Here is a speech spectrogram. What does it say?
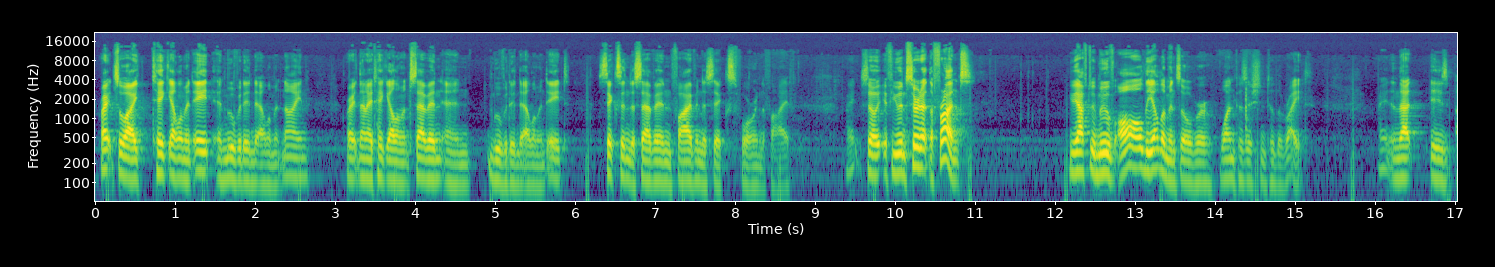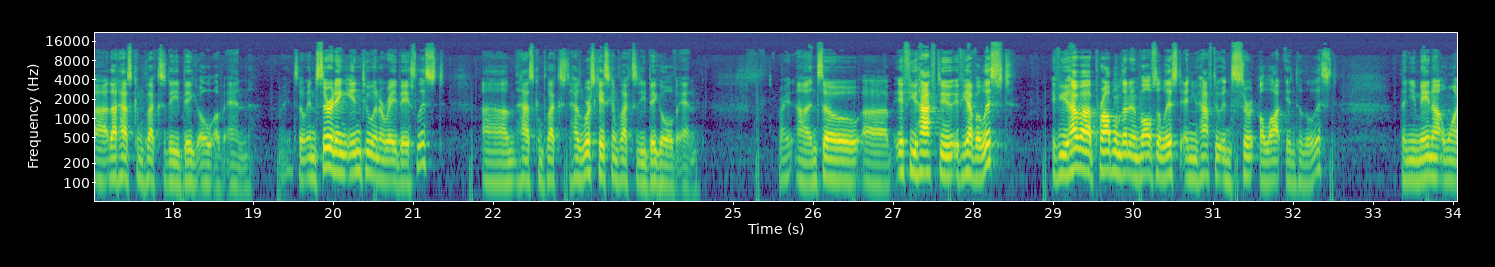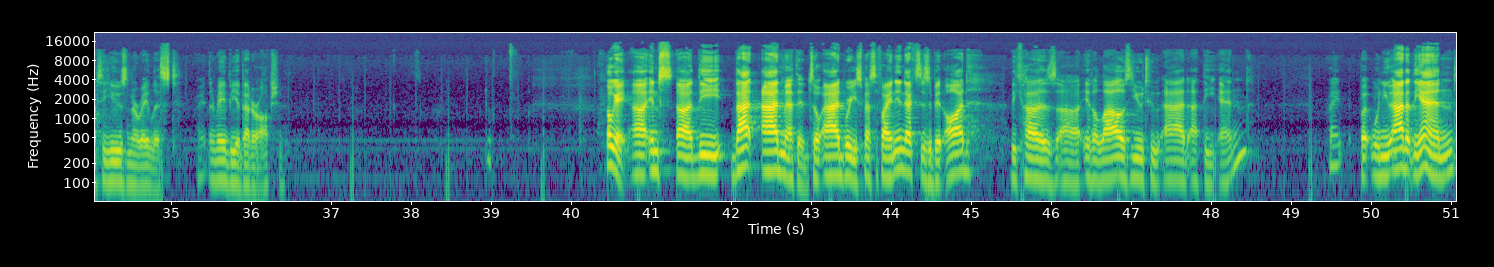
Right, so I take element 8 and move it into element 9. Right, then I take element 7 and move it into element 8. 6 into 7, 5 into 6, 4 into 5. Right, so if you insert at the front, you have to move all the elements over one position to the right. Right, and that, is, uh, that has complexity big O of n. Right? So inserting into an array-based list um, has, complex, has worst case complexity big O of n. Right? Uh, and so uh, if you have to, if you have a list, if you have a problem that involves a list and you have to insert a lot into the list, then you may not want to use an array list. Right? There may be a better option. Okay, uh, in, uh, the, that add method, so add where you specify an index is a bit odd because uh, it allows you to add at the end, right? But when you add at the end,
